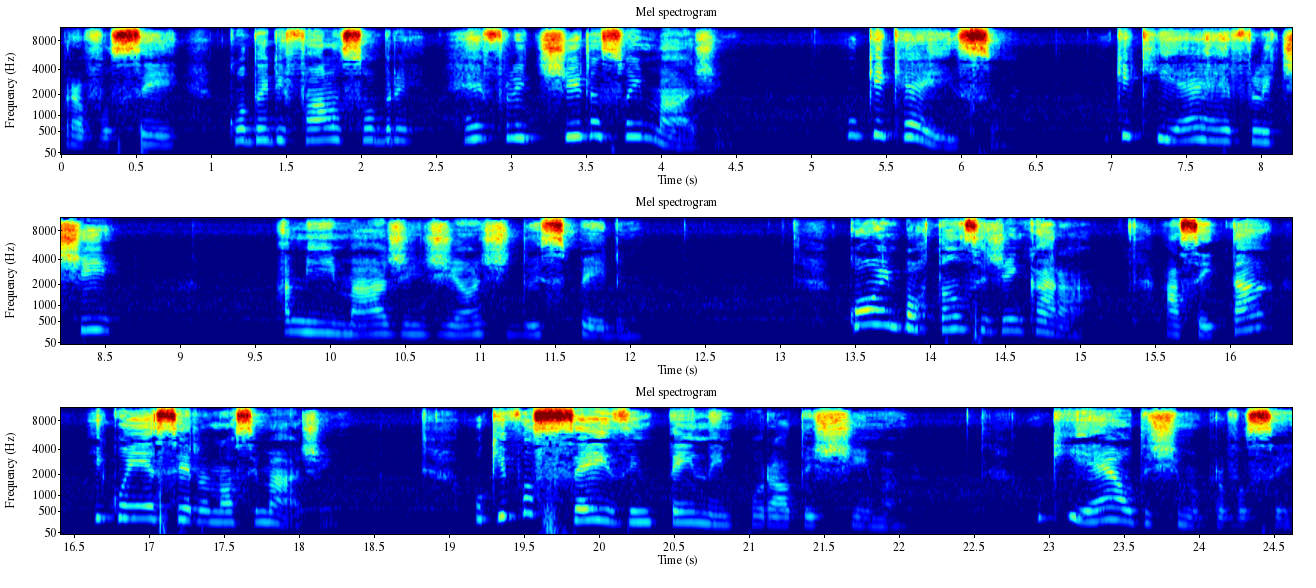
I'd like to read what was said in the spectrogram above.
para você quando ele fala sobre refletir a sua imagem? O que, que é isso? O que, que é refletir a minha imagem diante do espelho? Qual a importância de encarar, aceitar e conhecer a nossa imagem? O que vocês entendem por autoestima? O que é autoestima para você?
